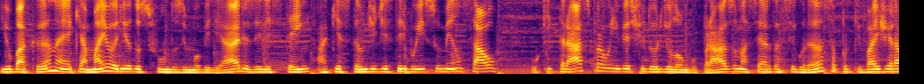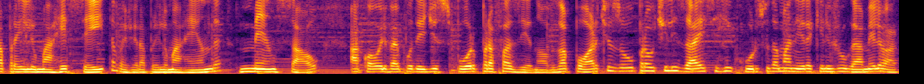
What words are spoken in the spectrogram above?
E o bacana é que a maioria dos fundos imobiliários eles têm a questão de distribuir isso mensal, o que traz para o investidor de longo prazo uma certa segurança, porque vai gerar para ele uma receita, vai gerar para ele uma renda mensal a qual ele vai poder dispor para fazer novos aportes ou para utilizar esse recurso da maneira que ele julgar melhor.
